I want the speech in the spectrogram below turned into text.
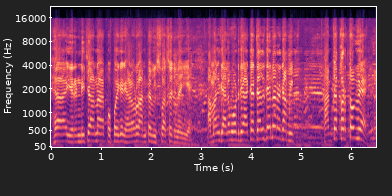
ह्या एरंडीच्या आणि पपईच्या झाडावर आमचा विश्वासच नाही आहे आम्हाला ज्याला वोट द्यायचा त्याला देणारच आम्ही. आमचं कर्तव्य आहे.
